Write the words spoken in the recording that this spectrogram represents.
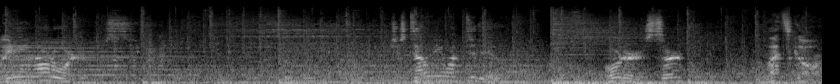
Waiting on orders. Just tell me what to do. Orders, sir. Let's go.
